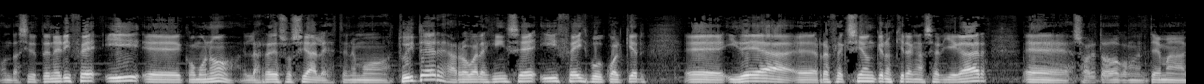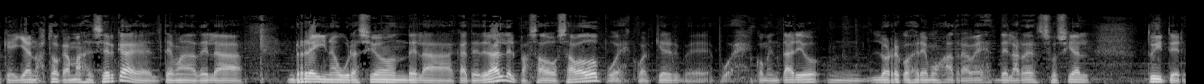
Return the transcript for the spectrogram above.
Onda 7 Tenerife y, eh, como no, en las redes sociales. Tenemos Twitter, arroba 15 y Facebook, cualquier eh, idea, eh, reflexión que nos quieran hacer llegar, eh, sobre todo con el tema que ya nos toca más de cerca, el tema de la reinauguración de la catedral del pasado sábado, pues cualquier pues comentario mm, lo recogeremos a través de la red social Twitter.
